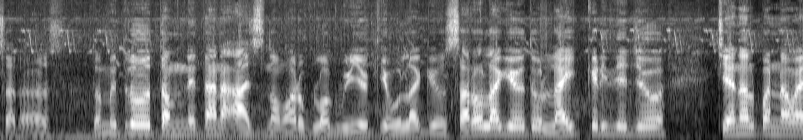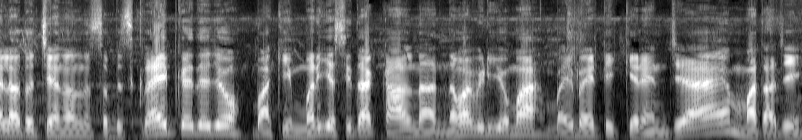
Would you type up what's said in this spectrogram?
સરસ. તો મિત્રો તમને તાના આજનો અમારો બ્લોગ વીડિયો કેવો લાગ્યો? સારો લાગ્યો તો લાઈક કરી દેજો. ચેનલ પર નવા આવ્યા તો ચેનલને સબસ્ક્રાઇબ કરી દેજો. બાકી મળીએ સીધા કાલના નવા વિડીયોમાં bye bye take care and જય માતાજી.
